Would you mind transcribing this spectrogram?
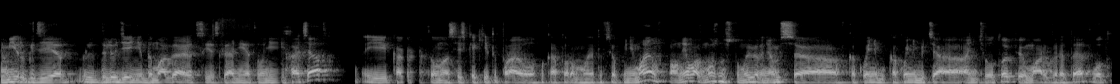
мир, где до людей не домогаются, если они этого не хотят, и как-то у нас есть какие-то правила, по которым мы это все понимаем, вполне возможно, что мы вернемся в какую-нибудь, какую-нибудь антиутопию Маргарет Этвуд,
